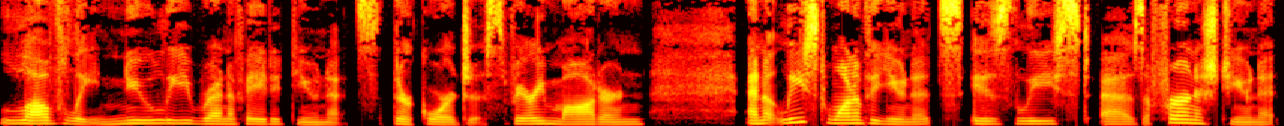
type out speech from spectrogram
lovely, newly renovated units. They're gorgeous, very modern. And at least one of the units is leased as a furnished unit.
